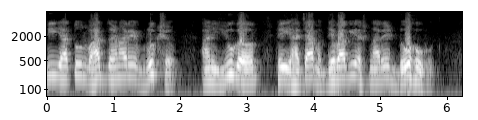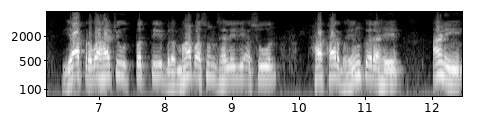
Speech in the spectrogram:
ही यातून वाहत जाणारे वृक्ष आणि युग हे ह्याच्या मध्यभागी असणारे डोह होत. या प्रवाहाची उत्पत्ती ब्रह्मापासून झालेली असून हा फार भयंकर आहे. आणि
